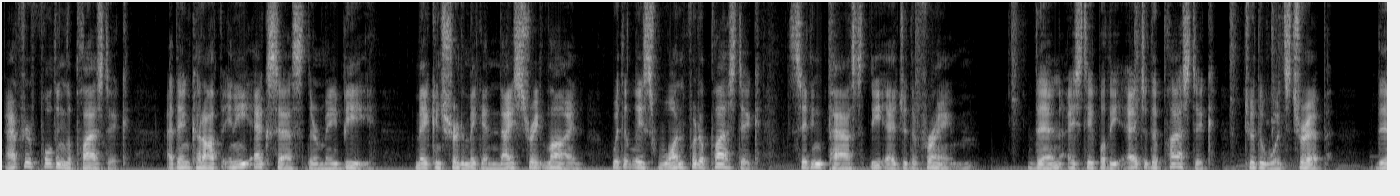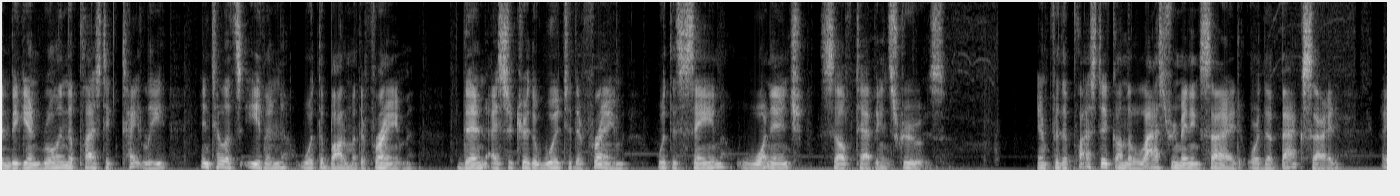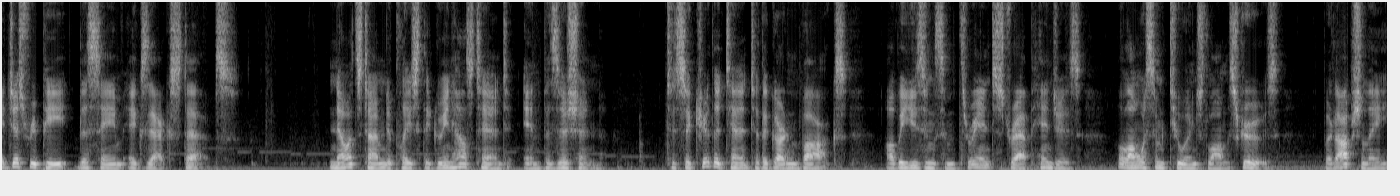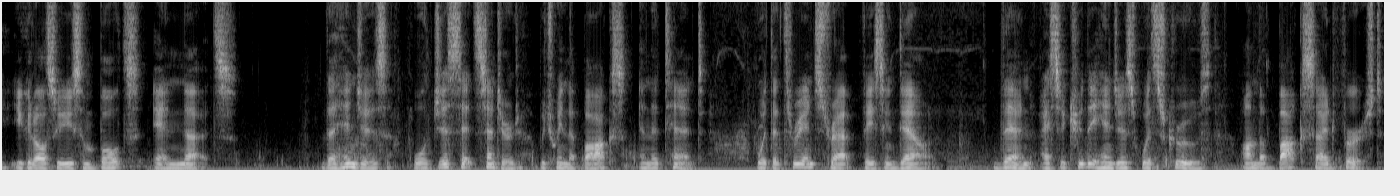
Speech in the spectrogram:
After folding the plastic, I then cut off any excess there may be, making sure to make a nice straight line with at least one foot of plastic sitting past the edge of the frame. Then I staple the edge of the plastic to the wood strip, then begin rolling the plastic tightly until it's even with the bottom of the frame. Then I secure the wood to the frame with the same 1 inch self-tapping screws. And for the plastic on the last remaining side or the back side, I just repeat the same exact steps. Now it's time to place the greenhouse tent in position. To secure the tent to the garden box, I'll be using some 3 inch strap hinges along with some 2 inch long screws, but optionally you could also use some bolts and nuts. The hinges will just sit centered between the box and the tent with the 3 inch strap facing down. Then I secure the hinges with screws on the box side first.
